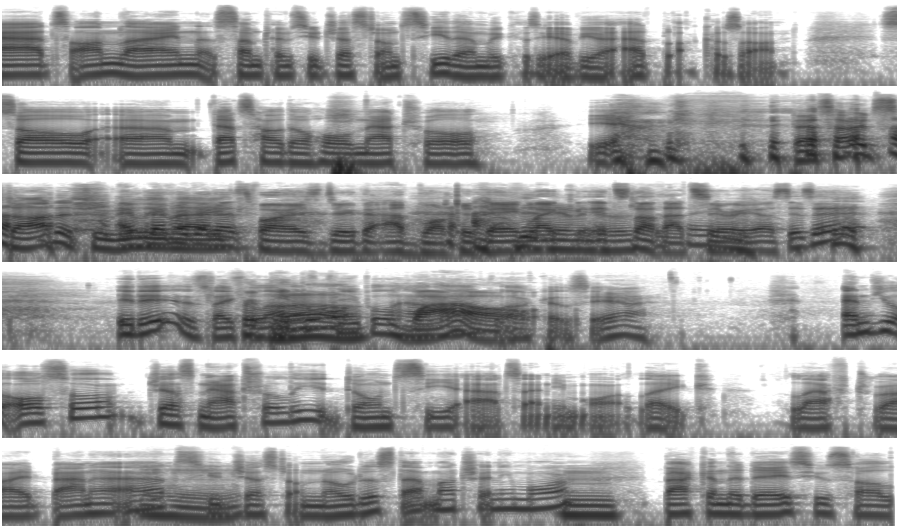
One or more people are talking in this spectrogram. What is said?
ads online, sometimes you just don't see them because you have your ad blockers on. So um, that's how the whole natural, yeah, that's how it started to really I've never like, gone as far as doing the ad blocker thing. Like, it's not that thing. serious, is it? It is like For a lot people? of people have Wow. ad blockers. Yeah, and you also just naturally don't see ads anymore, like left, right banner ads. You Mhm. just don't notice that much anymore. Mm. Back in the days, you saw a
